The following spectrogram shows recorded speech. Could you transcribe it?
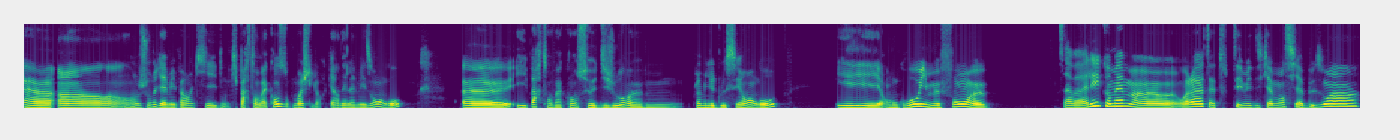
Un un jour, il y a mes parents qui donc qui partent en vacances, donc moi je leur gardais la maison en gros. Heu et ils partent en vacances, heu, 10 jours, hem, plein milieu de l'océan en gros. Et en gros, ils me font, heu: «Ça va aller quand même, voilà, tu as tous tes médicaments s'il y a besoin,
